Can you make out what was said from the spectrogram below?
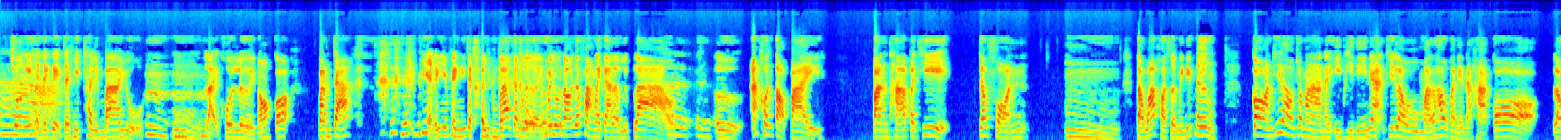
อ่าช่วงนี้เห็นเด็กๆจะฮิตคาริมบ้าอยู่ อืมอืมหลายคนเลยเนาะก็ปันจ๊ะ พี่อยากได้ยินเพลงนี้จากคาริมบ้าจังเลย ไม่รู้น้องจะฟังรายการเราหรือเปล่าเออเออเอออะคนต่อไป ปันท้าไปที่เจ้าฟอนต์อืม แต่ว่าขอเสริมอีกนิดนึง ก่อนที่เราจะมาใน EP นี้เนี่ย ที่เรามาเล่ากันเนี่ยนะคะ ก็เรา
